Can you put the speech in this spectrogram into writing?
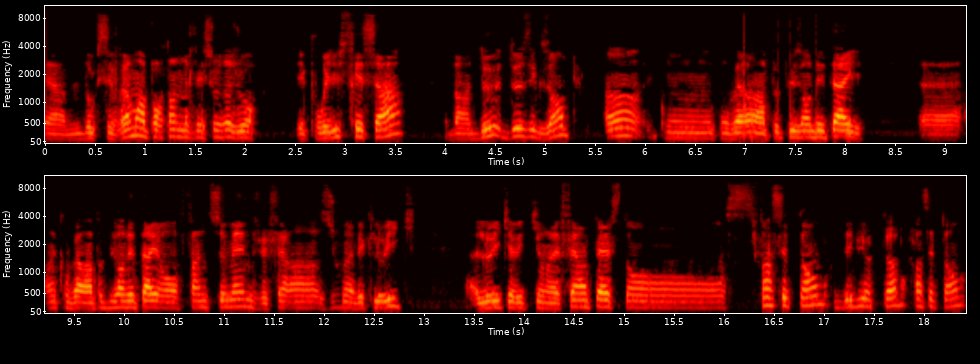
Euh, donc c'est vraiment important de mettre les choses à jour. Et pour illustrer ça, ben deux, deux exemples. Un qu'on verra un peu plus en détail, euh, un qu'on verra un peu plus en détail en fin de semaine. Je vais faire un zoom avec Loïc. Loïc avec qui on avait fait un test en fin septembre, début octobre, fin septembre,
